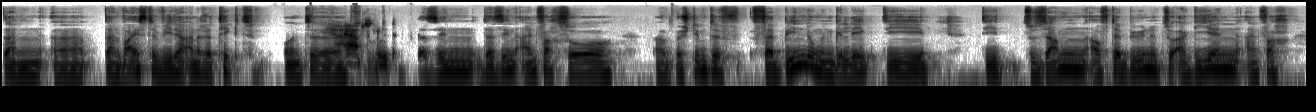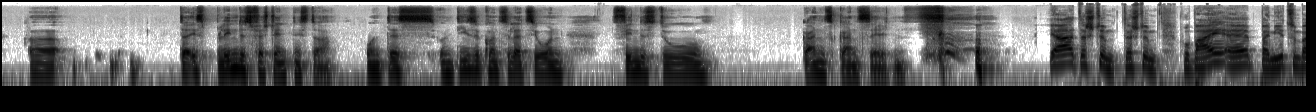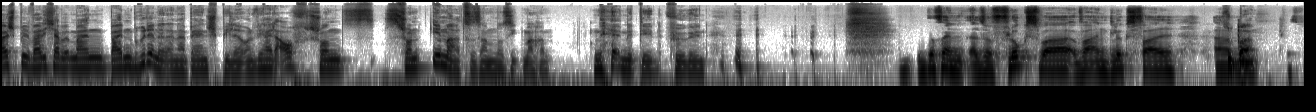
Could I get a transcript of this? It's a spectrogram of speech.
dann, äh, dann weißt du, wie der andere tickt. Und äh, ja, absolut. Da sind, da sind einfach so äh, bestimmte Verbindungen gelegt, die, die zusammen auf der Bühne zu agieren, einfach, äh, da ist blindes Verständnis da. Und, das, und diese Konstellation findest du ganz, ganz selten. Ja, das stimmt, das stimmt. Wobei, äh, bei mir zum Beispiel, weil ich ja mit meinen beiden Brüdern in einer Band spiele und wir halt auch schon, schon immer zusammen Musik machen. mit den Vögeln. Insofern, also Flux war, war ein Glücksfall. Ähm, Super. Es,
